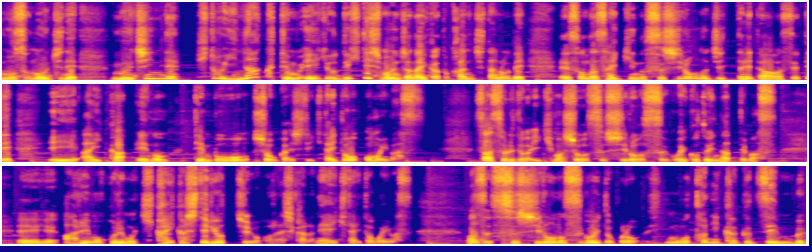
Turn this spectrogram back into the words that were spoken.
もうそのうちね、無人で人いなくても営業できてしまうんじゃないかと感じたので、えそんな最近のスシローの実態と合わせて AI 化への展望を紹介していきたいと思います。さあ、それでは行きましょう。スシローすごいことになってます。えーあれもこれも機械化してるよっていうお話からね、行きたいと思います。まず、スシローのすごいところ、もうとにかく全部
